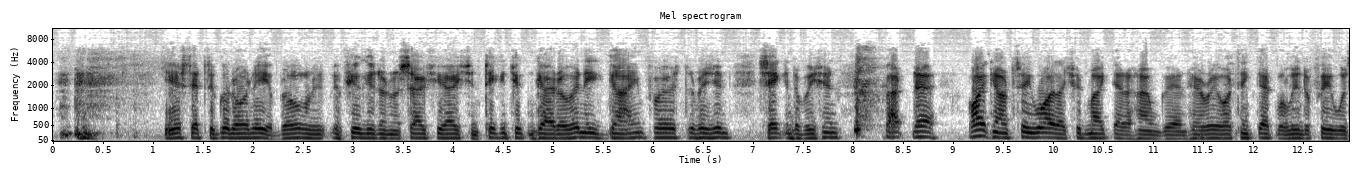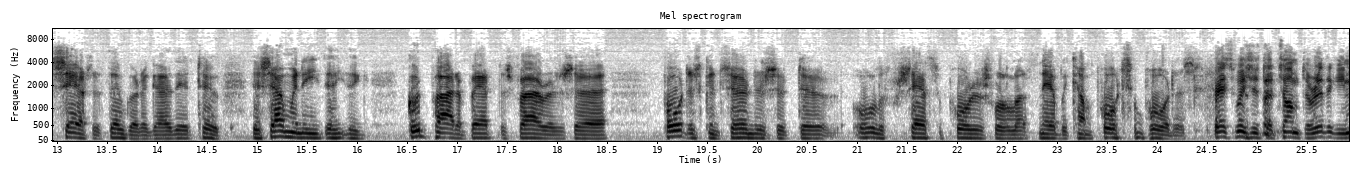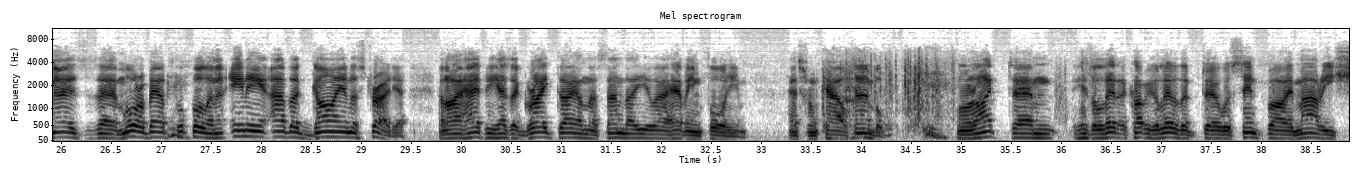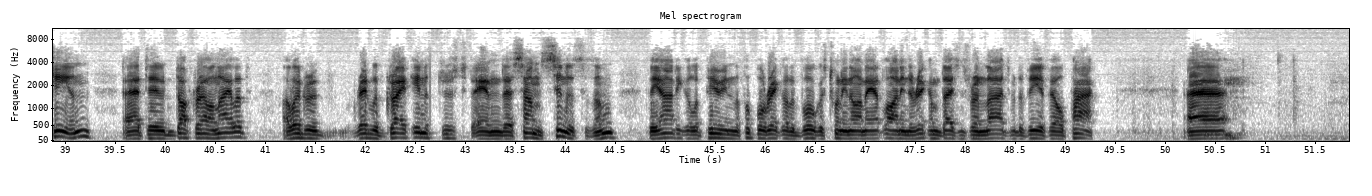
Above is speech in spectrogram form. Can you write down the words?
Yes, that's a good idea, Bill. If you get an association ticket, you can go to any game, first division, second division. But uh, I can't see why they should make that a home ground, Harry. I think that will interfere with South if they've got to go there too. There's so many. The, the good part about as far as uh, Port is concerned is that uh, all the South supporters will uh, now become Port supporters. Best wishes to Tom Terrific. He knows uh, more about football than any other guy in Australia. And I hope he has a great day on the Sunday you are having for him. That's from Carl Turnbull. All right, um, here's a letter, a copy of a letter that uh, was sent by Mari Sheehan uh, to Dr. Alan Aylett. I read, read with great interest and uh, some cynicism the article appearing in the Football Record of August 29 outlining the recommendations for enlargement of VFL Park. Uh,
